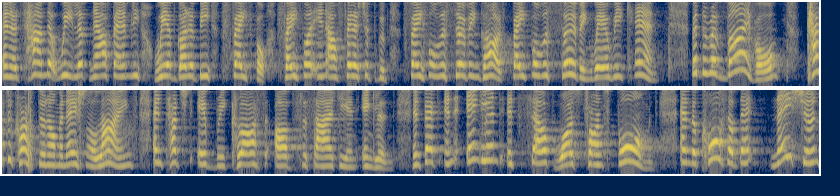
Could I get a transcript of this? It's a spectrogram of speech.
In a time that we live now, family, we have got to be faithful. Faithful in our fellowship group, faithful with serving God, faithful with serving where we can. But the revival cut across denominational lines and touched every class of society in England. In fact, in England itself was transformed, and the course of that nation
